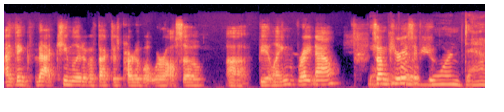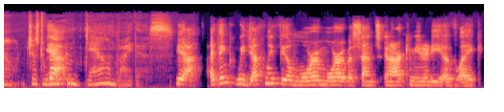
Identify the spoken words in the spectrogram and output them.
I think that cumulative effect is part of what we're also uh, feeling right now. Yeah, so I'm curious if you worn down, just yeah. worn down by this. Yeah, I think we definitely feel more and more of a sense in our community of like,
